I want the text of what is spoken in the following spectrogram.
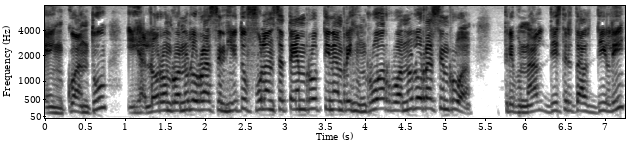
Enquanto, e a loron ruanulo rasen hito fulan setembro tinan rihun rua ruanulo rasen rua. Tribunal Distrital Dili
